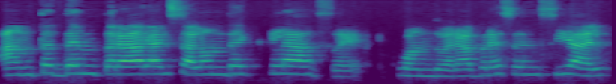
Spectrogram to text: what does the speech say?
antes de entrar al salón de clase, cuando era presencial,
